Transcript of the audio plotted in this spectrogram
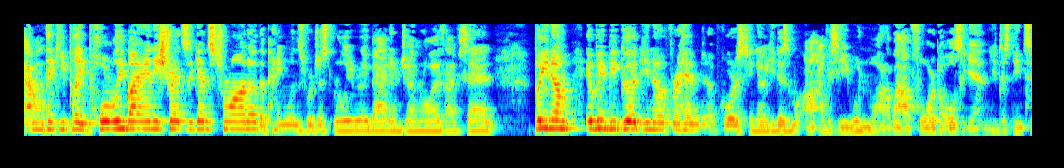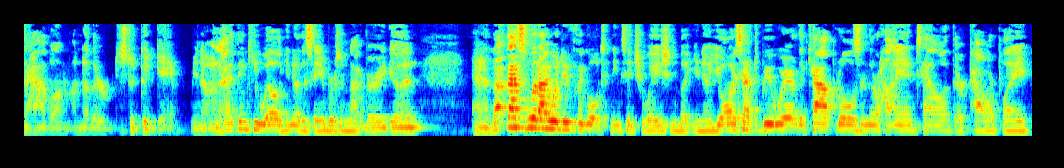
I don't think he played poorly by any stretch against Toronto. The Penguins were just really really bad in general, as I've said. But you know it would be good, you know, for him. Of course, you know he doesn't obviously he wouldn't want to allow four goals again. He just needs to have um, another just a good game, you know. And I think he will. You know the Sabres are not very good. And that, that's what I would do for the goaltending situation. But, you know, you always have to be aware of the Capitals and their high end talent, their power play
